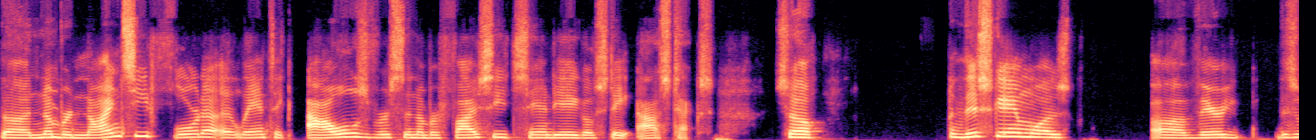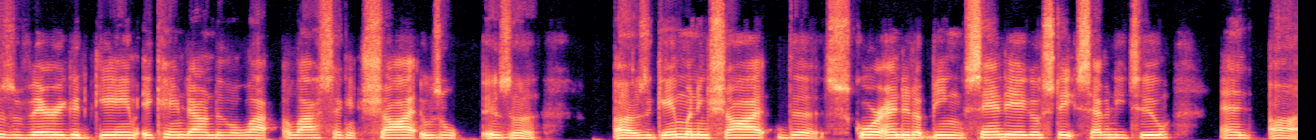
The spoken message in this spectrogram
the number nine seed Florida Atlantic Owls versus the number five seed San Diego State Aztecs. So this game was a very this was a very good game. It came down to the la- last second shot. It was a it was a uh, it was a game winning shot. The score ended up being San Diego State seventy two and uh,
